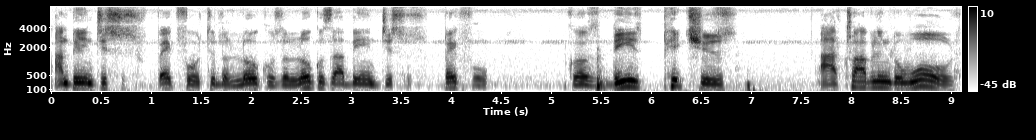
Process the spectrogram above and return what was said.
I'm being disrespectful to the locals. The locals are being disrespectful because these pictures are traveling the world.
